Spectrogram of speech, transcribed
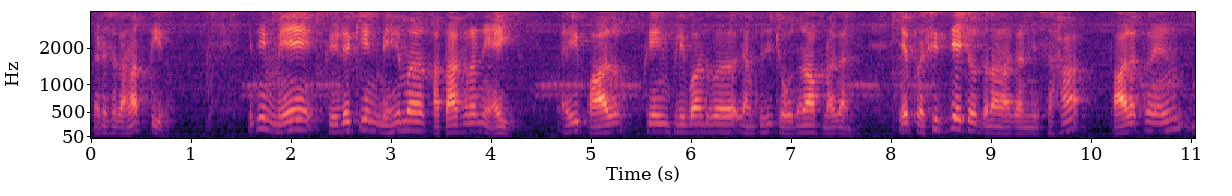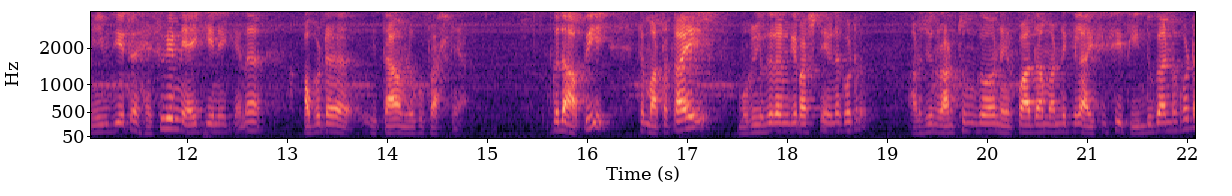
වැඩසටහනක් තියෙනවා. ඉතින් මේ ක්‍රීඩකයන් මෙහෙම කතා කරන්නේ ඇයි? ඇයි පාලකයන් පිළිබඳව යම්කිසි චෝදනාවක් නගන්නේ? ඒ ප්‍රසිද්ධිය චෝදනා නගන්නේ සහ පාලකයන් මේ විදිහට හැසිරෙන්නේ ඇයි කියන එක ගැන අපිට ඉතාම ලොකු ප්‍රශ්නයක්. මොකද අපිට මතකයි මුරලිදරන්ගේ ප්‍රශ්නේ වෙනකොට අර්ජුන රන්තුංගව නිර්පාදා මණ්ඩල කියලා ICC තීන්දුව ගන්නකොට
